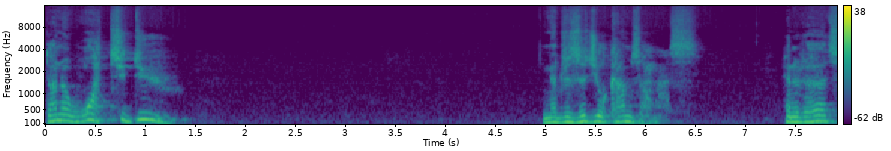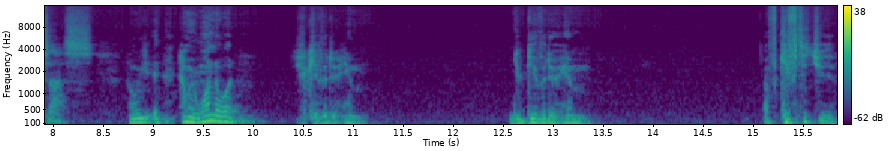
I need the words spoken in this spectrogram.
don't know what to do. And that residual comes on us and it hurts us. And we, and we wonder what you give it to Him. You give it to Him. I've gifted you. You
